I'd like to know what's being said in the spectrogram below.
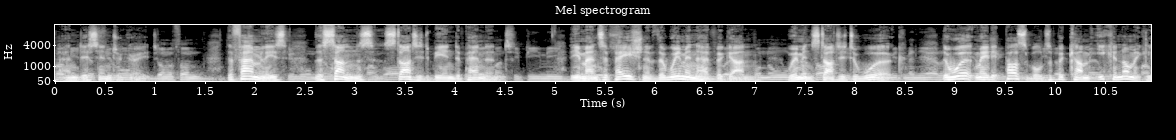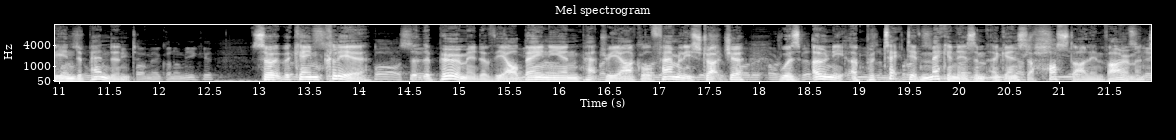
and disintegrate. The families, the sons, started to be independent. The emancipation of the women had begun. Women started to work. The work made it possible to become economically independent. So it became clear that the pyramid of the Albanian patriarchal family structure was only a protective mechanism against a hostile environment.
